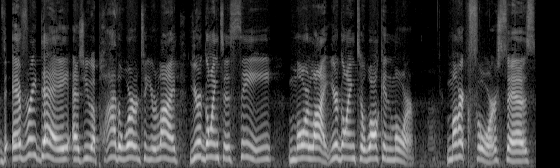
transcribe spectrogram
the, every day, as you apply the word to your life, you're going to see more light. You're going to walk in more. Mark 4 says,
